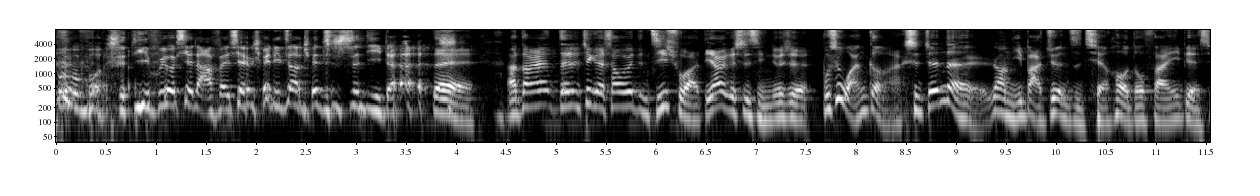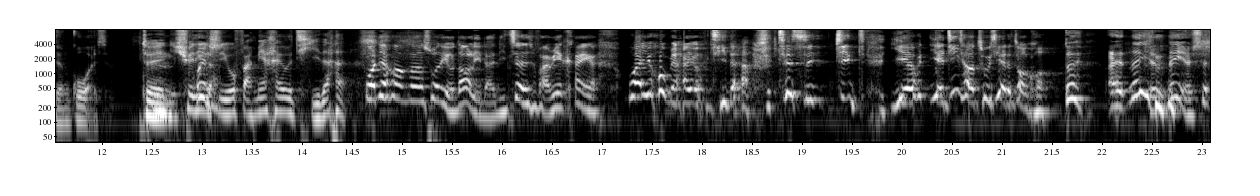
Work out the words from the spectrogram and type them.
不不不，你不用先打分，先确定这张卷子是你的。对啊，当然，但是这个稍微有点基础啊。第二个事情就是不是玩梗啊，是真的让你把卷子前后都翻一遍，先过一下。嗯对你确定是有反面还有题的？汪建浩刚刚说的有道理的，你正反面看一看，万一后面还有题的，这是这也也经常出现的状况。对，哎，那也那也是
